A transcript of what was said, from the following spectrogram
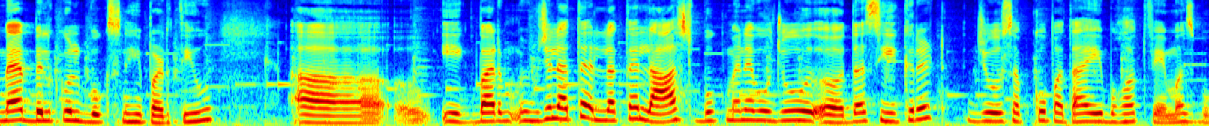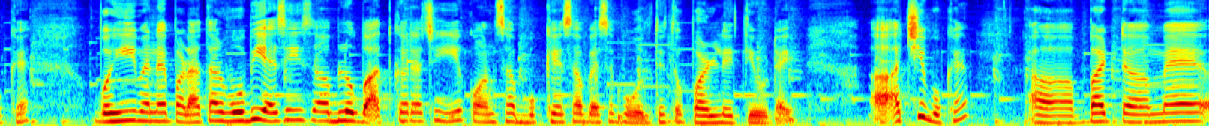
मैं बिल्कुल बुक्स नहीं पढ़ती हूँ। एक बार मुझे लगता है लगता है लास्ट बुक मैंने वो जो द सीक्रेट जो सबको पता है, ये बहुत फ़ेमस बुक है, वही मैंने पढ़ा था। और वो भी ऐसे ही सब लोग बात कर रहे अच्छा ये कौन सा बुक है? सब ऐसे बोलते तो पढ़ लेती हूँ टाइप अच्छी बुक है। बट मैं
